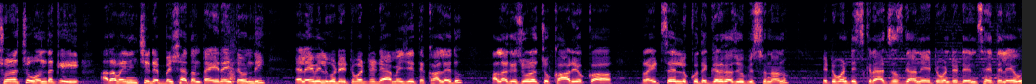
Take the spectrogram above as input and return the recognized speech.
చూడొచ్చు వందకి అరవై నుంచి డెబ్బై శాతం టైర్ అయితే ఉంది. ఎలైవీలు కూడా ఎటువంటి డ్యామేజ్ అయితే కాలేదు. అలాగే చూడొచ్చు కార్ యొక్క రైట్ సైడ్ లుక్ దగ్గరగా చూపిస్తున్నాను. ఎటువంటి స్క్రాచెస్ కానీ ఎటువంటి డెన్స్ అయితే లేవు.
